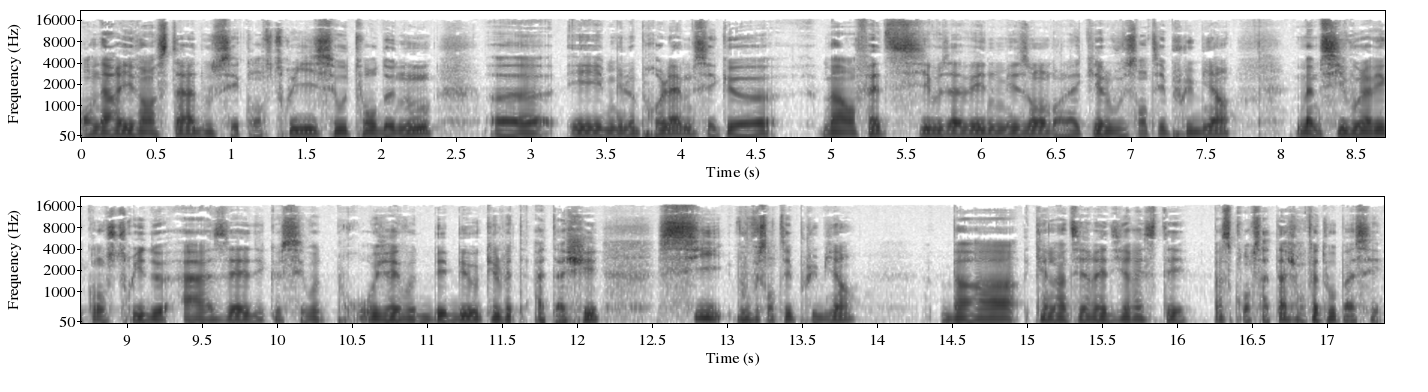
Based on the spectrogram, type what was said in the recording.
on arrive à un stade où c'est construit, c'est autour de nous. Euh, et mais le problème, c'est que ben en fait, si vous avez une maison dans laquelle vous vous sentez plus bien, même si vous l'avez construit de A à Z et que c'est votre projet, votre bébé auquel vous êtes attaché, si vous vous sentez plus bien, bah quel intérêt d'y rester? Parce qu'on s'attache en fait au passé.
